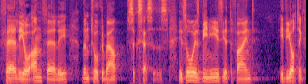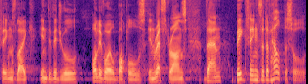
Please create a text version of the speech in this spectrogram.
fairly or unfairly, than talk about successes. It's always been easier to find idiotic things like individual olive oil bottles in restaurants than big things that have helped us all.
